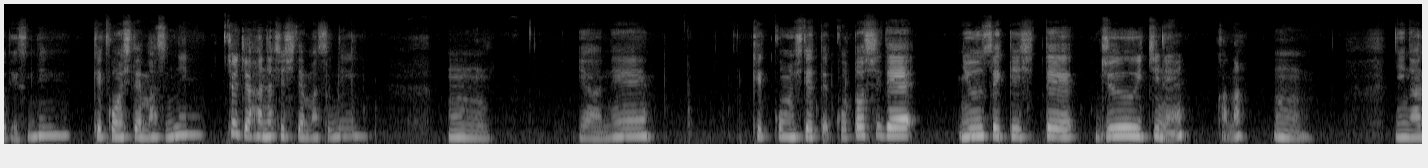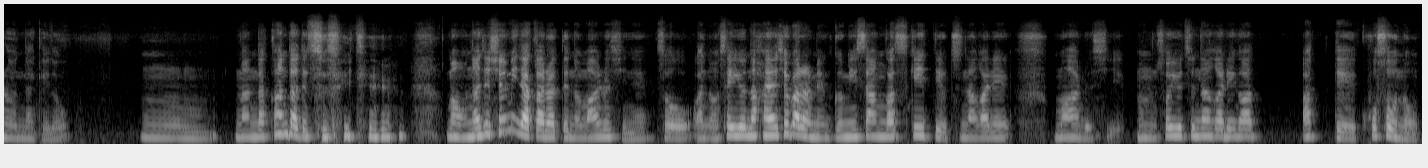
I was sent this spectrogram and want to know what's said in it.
うですね。結婚してますね。ちょいちょい話してますね。うん。いやね。結婚してて、今年で入籍して11年かな。うん。になるんだけどうんなんだかんだで続いてる まあ同じ趣味だからってのもあるしねそうあの声優の林原めぐみさんが好きっていうつながりもあるし、うん、そういうつながりがあってこその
